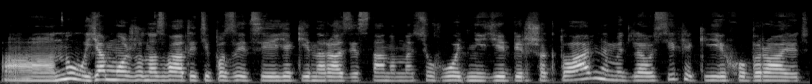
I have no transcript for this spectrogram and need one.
А, ну, я можу назвати ті позиції, які наразі станом на сьогодні є більш актуальними для осіб, які їх обирають.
